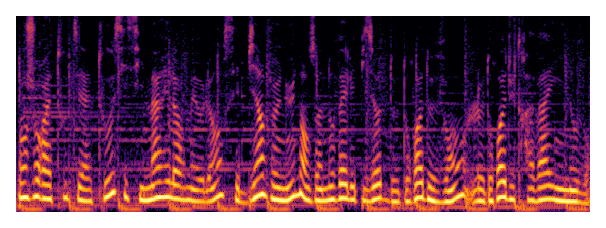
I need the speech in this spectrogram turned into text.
Bonjour à toutes et à tous, ici Marie-Laure Méolance et bienvenue dans un nouvel épisode de Droit devant, le droit du travail innovant.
